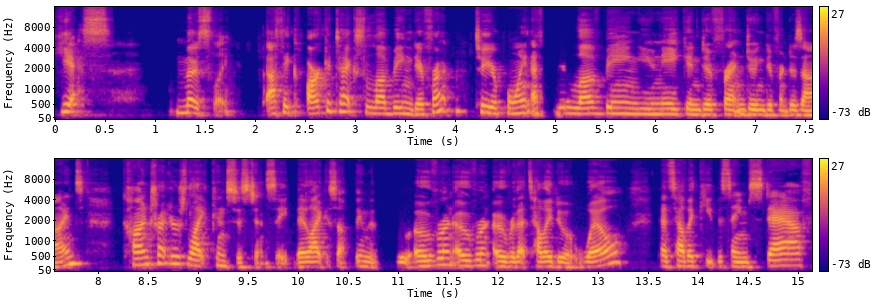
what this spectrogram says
Yes, mostly. I think architects love being different, to your point. I think they love being unique and different and doing different designs. Contractors like consistency. They like something that do over and over and over. That's how they do it well. That's how they keep the same staff.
